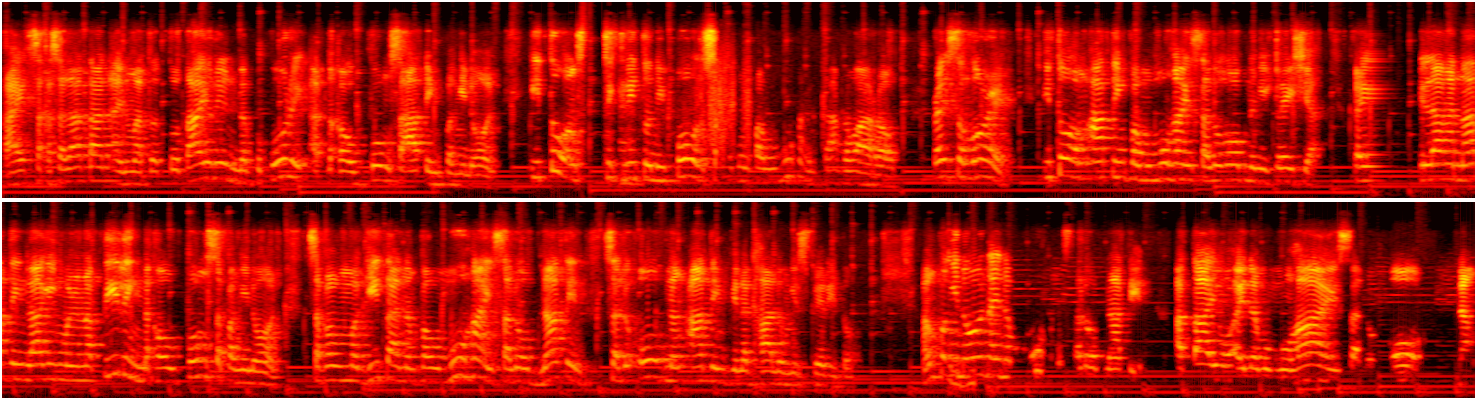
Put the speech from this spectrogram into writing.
Kahit sa kasalatan ay matuto tayo rin nagpupuri at nakaumpong sa ating Panginoon. Ito ang sikreto ni Paul sa kanyang pamumuhay sa araw-araw. Praise the Lord! Ito ang ating pamumuhay sa loob ng Iglesia. Kaya kailangan nating laging mananatiling nakaumpong sa Panginoon sa pamamagitan ng pamumuhay sa loob natin, sa loob ng ating pinaghalong Espiritu. Ang Panginoon ay namumuhay sa loob natin at tayo ay namumuhay sa loob ng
